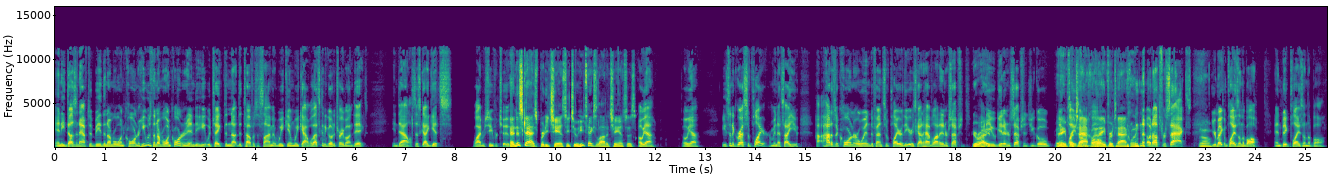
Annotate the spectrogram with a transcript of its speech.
And he doesn't have to be the number one corner. He was the number one corner in Indy. He would take the the toughest assignment week in week out. Well, that's going to go to Trevon Diggs in Dallas. This guy gets wide receiver too. And this guy's pretty chancy too. He takes a lot of chances. Oh yeah, oh yeah. He's an aggressive player. I mean, that's how you. How, how does a corner win Defensive Player of the Year? He's got to have a lot of interceptions. You're right. How do you get interceptions? You go It make ain't for tackling. It ain't for tackling. no, not for sacks. No. You're making plays on the ball and big plays on the ball.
